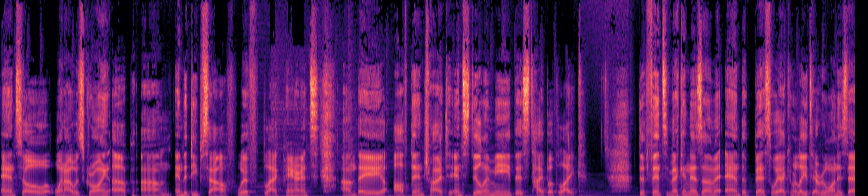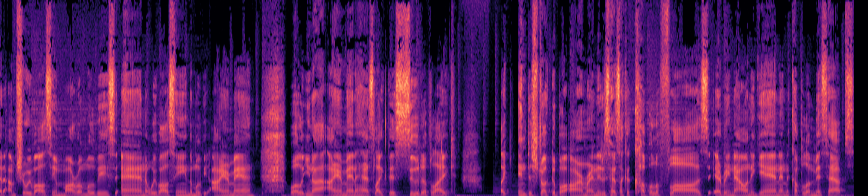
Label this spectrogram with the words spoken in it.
And so when I was growing up um, in the deep south with black parents, um, they often tried to instill in me this type of like defense mechanism. And the best way I can relate to everyone is that I'm sure we've all seen Marvel movies and we've all seen the movie Iron Man. Well, you know how Iron Man has like this suit of like like indestructible armor and it just has like a couple of flaws every now and again and a couple of mishaps.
